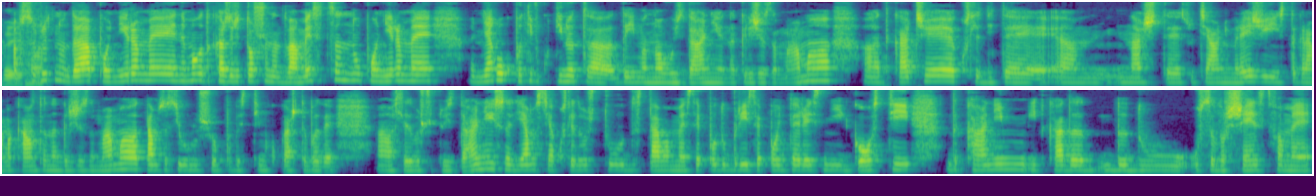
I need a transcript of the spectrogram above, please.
да има. Абсолютно да, планираме, не мога да кажа ли точно на два месеца, но планираме няколко пъти в годината да има ново издание на Грижа за мама, а, така че ако следите а, нашите социални мрежи, инстаграм акаунта на Грижа за мама, там със сигурност ще оповестим кога ще бъде а, следващото издание и се надявам всяко следващо да ставаме все по-добри, все по-интересни гости, да каним и така да, да доусъвършенстваме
